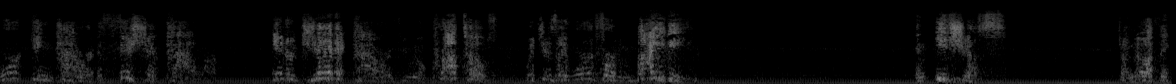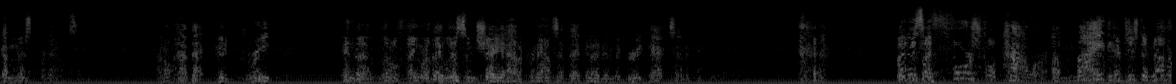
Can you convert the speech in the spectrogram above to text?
working power, efficient power, energetic power, if you will. Kratos, which is a word for mighty. And Ischios, which I know I think I'm mispronouncing. I don't have that good Greek in the little thing where they listen, show you how to pronounce it. They do it in the Greek accent. I can't do it. But it's a forceful power, a mighty, just another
